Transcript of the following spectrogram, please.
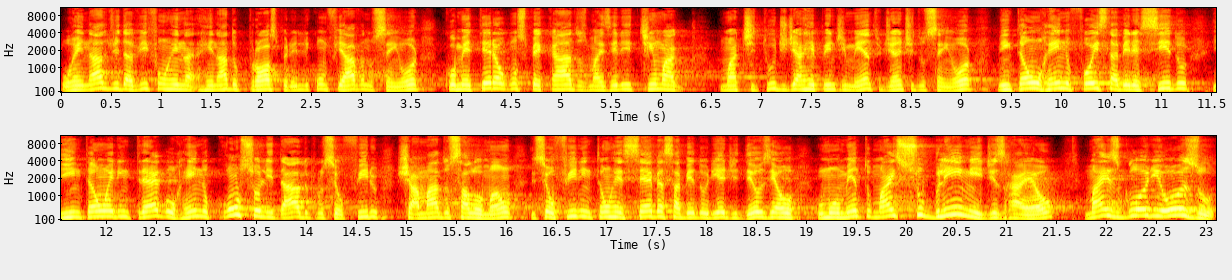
O reinado de Davi foi um reinado próspero. Ele confiava no Senhor, cometer alguns pecados, mas ele tinha uma uma atitude de arrependimento diante do Senhor. Então o reino foi estabelecido e então ele entrega o reino consolidado para o seu filho, chamado Salomão. E seu filho então recebe a sabedoria de Deus e é o, o momento mais sublime de Israel, mais glorioso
